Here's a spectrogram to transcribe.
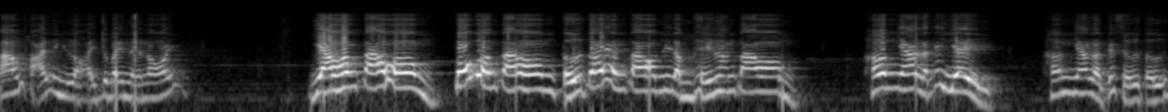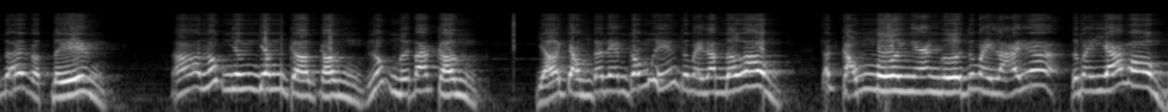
Tao không phải là loại tụi bay này nói. Giàu hơn tao không? Tốt hơn tao không? Tử tế hơn tao không? Đi làm thiện hơn tao không? Hơn nhau là cái gì? Hơn nhau là cái sự tử tế và tiền. Đó, Lúc nhân dân cờ cần, Lúc người ta cần. Vợ chồng tao đem cống hiến Tụi mày làm được không? Tao cộng 10 ngàn người tụi mày lại á, Tụi mày dám không?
